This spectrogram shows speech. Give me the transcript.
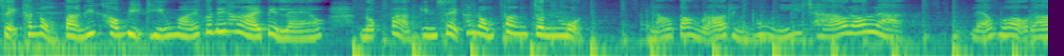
เศษขนมปังที่เขาบีทิ้งไว้ก็ได้หายไปแล้ว นกป่ากินเศษขนมปังจนหมด เราต้องรอถึงพรุ่งนี้เช้าแล้วล่ะ แล้วพวกเรา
